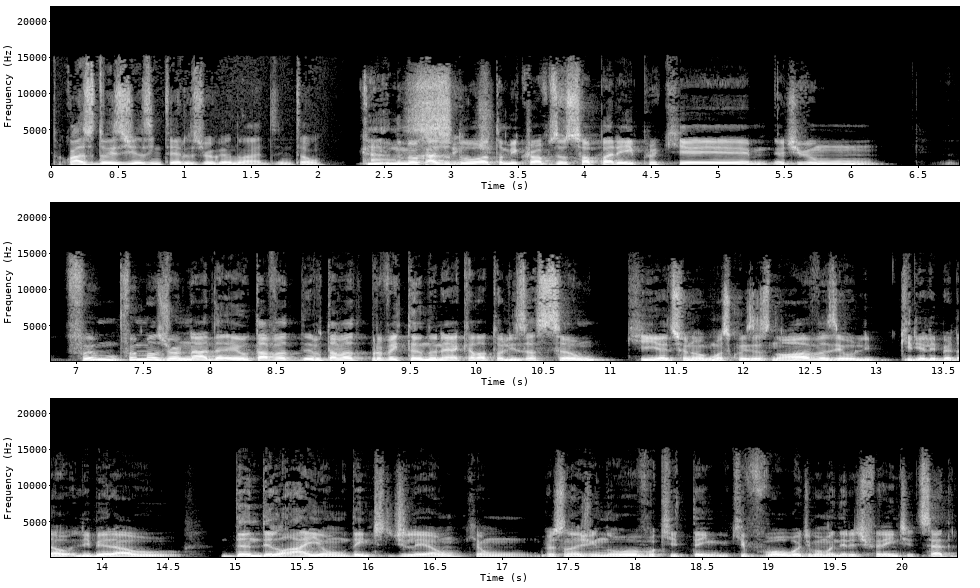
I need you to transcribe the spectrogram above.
Tô quase dois dias inteiros jogando ads, então. No meu caso do. Atomic Crops, eu só parei porque eu tive um. Foi, foi uma jornada. Eu tava, eu tava aproveitando, né, aquela atualização que adicionou algumas coisas novas. Eu li- queria liberar, liberar o Dandelion, Dente de Leão, que é um personagem novo que tem que voa de uma maneira diferente, etc.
